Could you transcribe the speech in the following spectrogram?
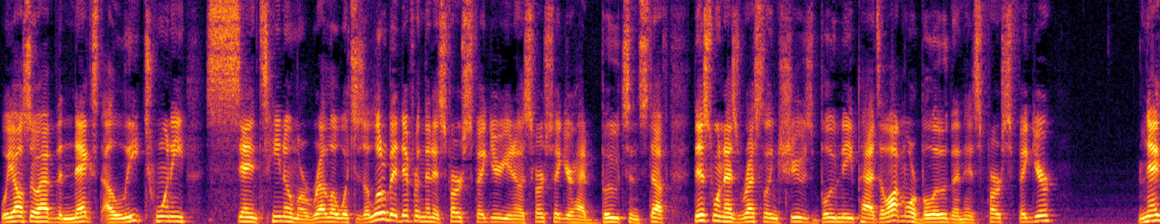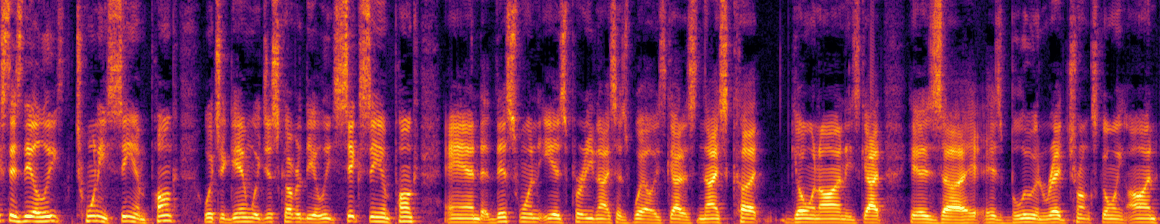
We also have the next Elite 20 Santino Marella, which is a little bit different than his first figure. You know, his first figure had boots and stuff. This one has wrestling shoes, blue knee pads, a lot more blue than his first figure. Next is the Elite 20 CM Punk, which again, we just covered the Elite 6 CM Punk, and this one is pretty nice as well. He's got his nice cut going on. He's got his uh, his blue and red trunks going on.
